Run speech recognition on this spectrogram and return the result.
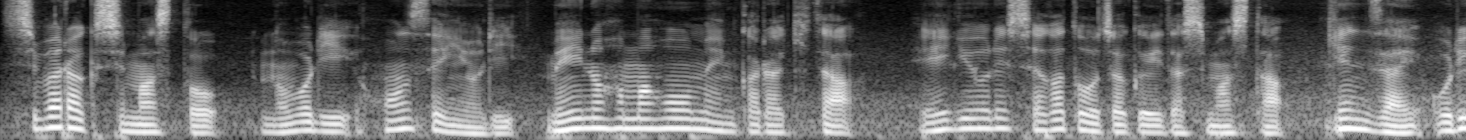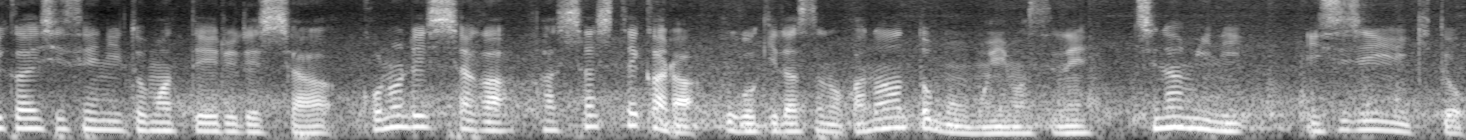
しばらくしますと上り本線より姪の浜方面から来た営業列車が到着いたしました。現在折り返し線に止まっている列車この列車が発車してから動き出すのかなとも思いますね。ちなみに西陣駅と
